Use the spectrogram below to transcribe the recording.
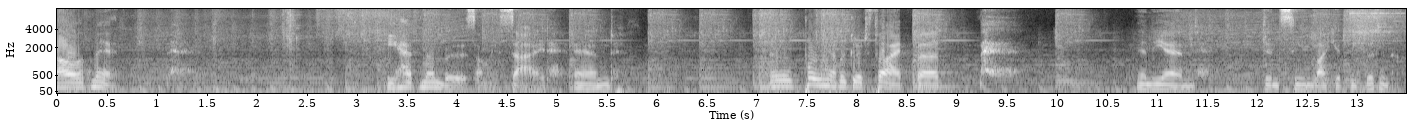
I'll admit, he had numbers on his side, and they were putting up a good fight, but in the end, didn't seem like it'd be good enough.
